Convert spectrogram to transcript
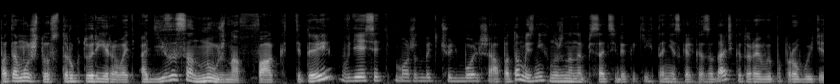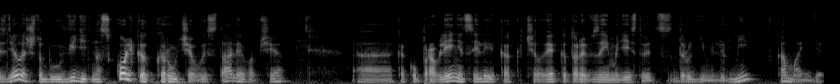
Потому что структурировать Адизеса нужно факты в 10, может быть, чуть больше, а потом из них нужно написать себе каких-то несколько задач, которые вы попробуете сделать, чтобы увидеть, насколько круче вы стали вообще э, как управленец или как человек, который взаимодействует с другими людьми в команде.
